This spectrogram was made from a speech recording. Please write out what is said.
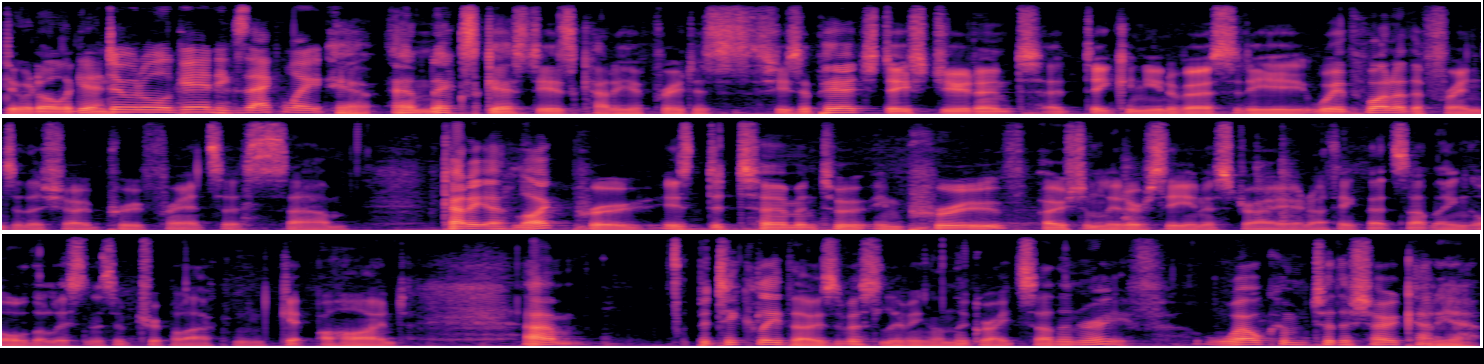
Do it all again. do it all again. Exactly. Yeah, our next guest is Katia Freitas. She's a PhD student at Deakin University with one of the friends of the show, Prue Francis. Um, Katia, like Prue, is determined to improve ocean literacy in Australia, and I think that's something all the listeners of Triple R can get behind, um, particularly those of us living on the Great Southern Reef. Welcome to the show, Katia.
